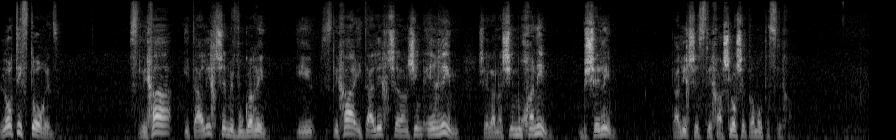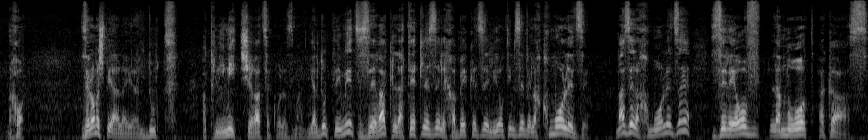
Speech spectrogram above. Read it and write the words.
לא תפתור את זה. סליחה היא תהליך של מבוגרים. היא, סליחה היא תהליך של אנשים ערים, של אנשים מוכנים, בשלים. תהליך של סליחה, שלושת רמות הסליחה. נכון. זה לא משפיע על הילדות הפנימית שרצה כל הזמן. ילדות פנימית זה רק לתת לזה, לחבק את זה, להיות עם זה ולחמול את זה. מה זה לחמול את זה? זה לאהוב למרות הכעס.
